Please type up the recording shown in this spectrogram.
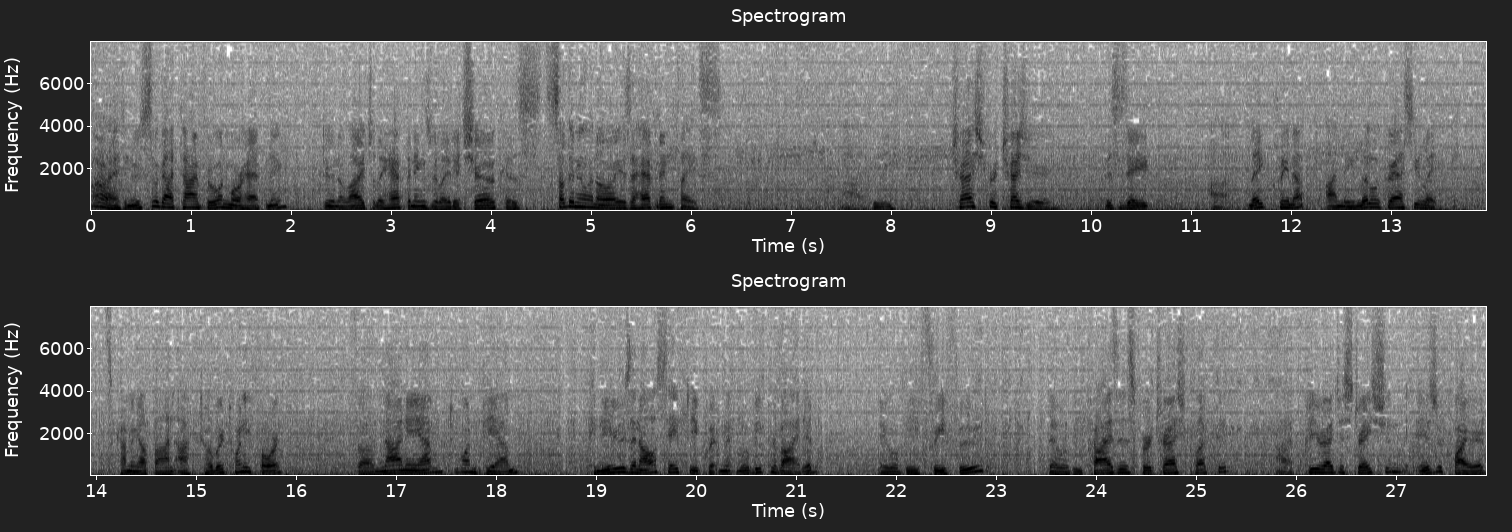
All right, and we've still got time for one more happening. Doing a largely happenings related show because Southern Illinois is a happening place. Uh, the Trash for Treasure. This is a uh, lake cleanup on the Little Grassy Lake. It's coming up on October 24th from 9 a.m. to 1 p.m. Canoes and all safety equipment will be provided. There will be free food. There will be prizes for trash collected. Uh, pre-registration is required,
